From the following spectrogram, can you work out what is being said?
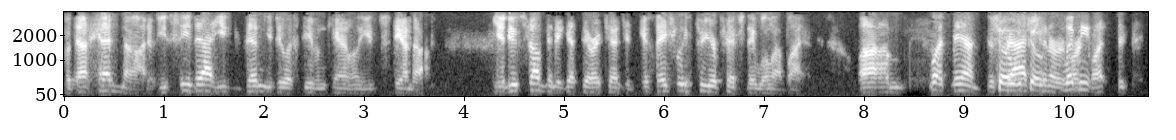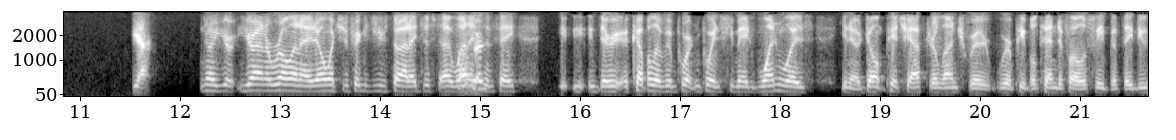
But that head nod, if you see that, you then you do a Stephen Cannell, you stand up. You do something to get their attention. If they sleep through your pitch, they will not buy it. Um, but man, distraction so, so or, let or me, yeah. No, you're you're on a roll, and I don't want you to forget your thought. I just I wanted Okay. to say there are a couple of important points you made. One was, you know, don't pitch after lunch where where people tend to fall asleep. If they do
